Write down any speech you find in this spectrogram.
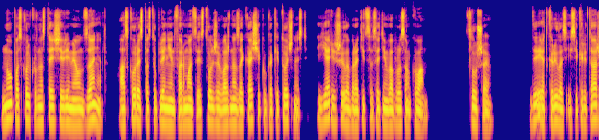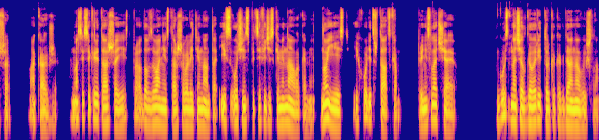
Но поскольку в настоящее время он занят, а скорость поступления информации столь же важна заказчику, как и точность, я решил обратиться с этим вопросом к вам. Слушаю. Дверь открылась, и секретарша... А как же? У нас и секретарша есть, правда, в звании старшего лейтенанта и с очень специфическими навыками, но есть, и ходит в штатском. Принесла чаю. Гость начал говорить только когда она вышла.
